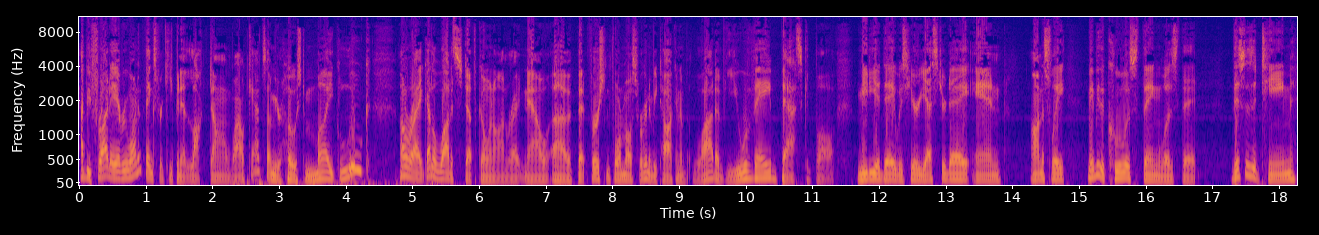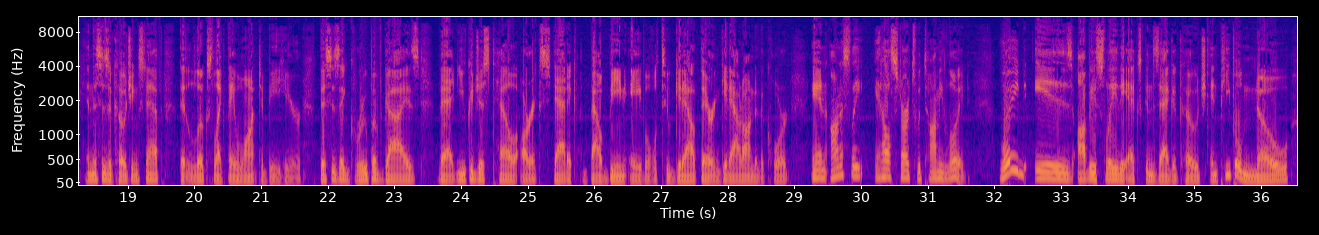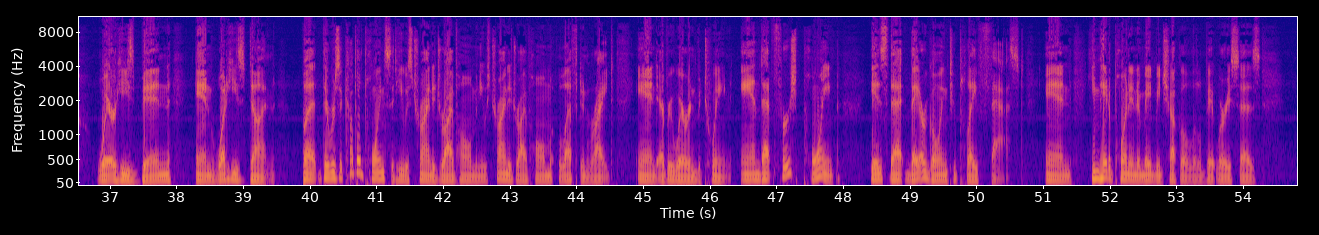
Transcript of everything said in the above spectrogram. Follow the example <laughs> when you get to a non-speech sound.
Happy Friday, everyone, and thanks for keeping it locked on Wildcats. I'm your host, Mike Luke. All right, got a lot of stuff going on right now, uh, but first and foremost, we're going to be talking a lot of U of A basketball. Media Day was here yesterday, and honestly, maybe the coolest thing was that this is a team and this is a coaching staff that looks like they want to be here. This is a group of guys that you could just tell are ecstatic about being able to get out there and get out onto the court. And honestly, it all starts with Tommy Lloyd. Lloyd is obviously the ex Gonzaga coach, and people know where he's been and what he's done but there was a couple points that he was trying to drive home and he was trying to drive home left and right and everywhere in between. And that first point is that they are going to play fast. And he made a point and it made me chuckle a little bit where he says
